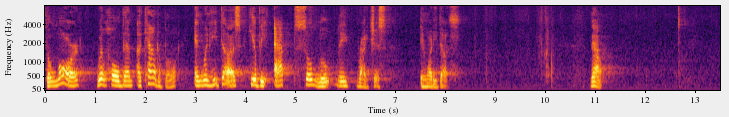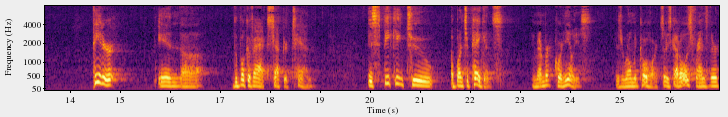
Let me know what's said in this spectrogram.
The Lord will hold them accountable, and when he does, he'll be absolutely righteous in what he does. Now, Peter in uh, the book of Acts, chapter 10, is speaking to a bunch of pagans. Remember? Cornelius is a Roman cohort. So he's got all his friends. They're,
